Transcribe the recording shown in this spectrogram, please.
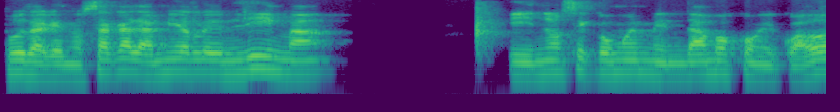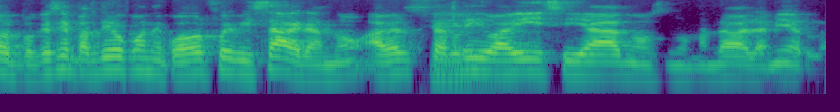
puta, que nos saca la mierda en Lima, y no sé cómo enmendamos con Ecuador, porque ese partido con Ecuador fue bisagra, ¿no? Haber Sí. perdido ahí sí ya nos, nos mandaba la mierda.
